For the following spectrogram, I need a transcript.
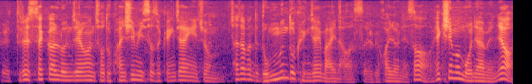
그 드레스 색깔 논쟁은 저도 관심이 있어서 굉장히 좀 찾아봤는데 논문도 굉장히 많이 나왔어요. 그 관련해서 핵심은 뭐냐면요.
